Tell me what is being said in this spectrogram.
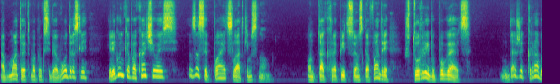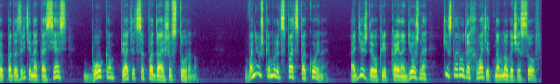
обматывает вокруг себя водоросли и, легонько покачиваясь, засыпает сладким сном. Он так храпит в своем скафандре, что рыбы пугаются. Даже крабы, подозрительно косясь, боком пятятся подальше в сторону. Ванюшка может спать спокойно. Одежда его крепка и надежна, кислорода хватит на много часов.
